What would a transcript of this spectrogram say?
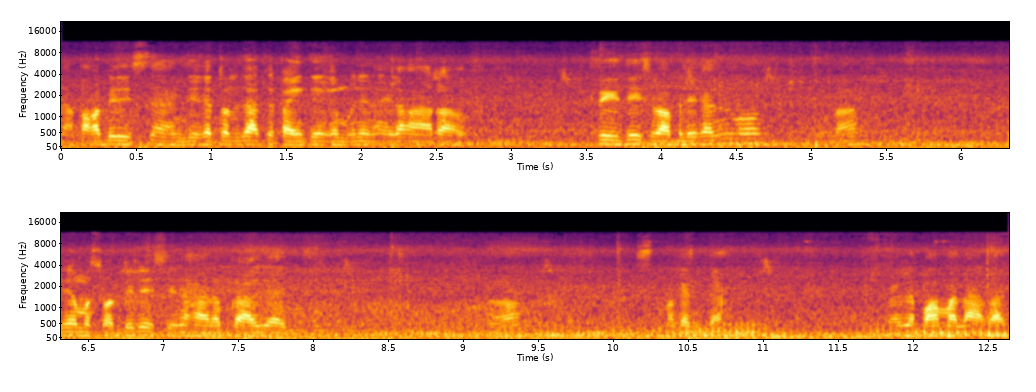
Napakabilis na. Hindi ka tulad dati, pahintingin ka muna ng ilang araw. 3 days, babalikan mo. Diba? Yan mas mabilis, hinahanap ka agad. No? Mas maganda. Kaya na pamamalakad.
